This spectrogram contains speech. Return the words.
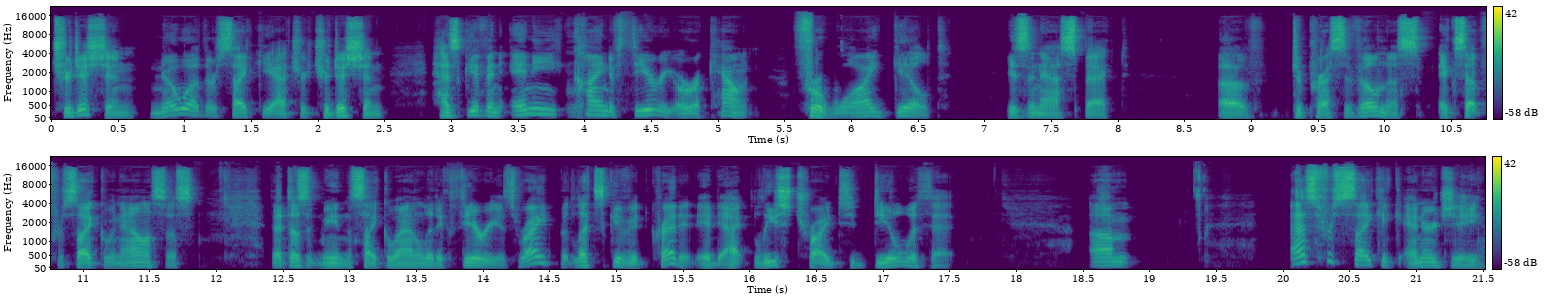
tradition, no other psychiatric tradition has given any kind of theory or account for why guilt is an aspect of depressive illness, except for psychoanalysis. That doesn't mean the psychoanalytic theory is right, but let's give it credit. It at least tried to deal with it. Um, as for psychic energy,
